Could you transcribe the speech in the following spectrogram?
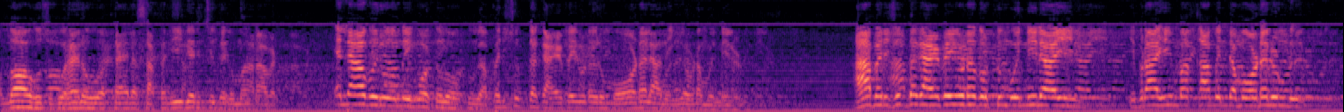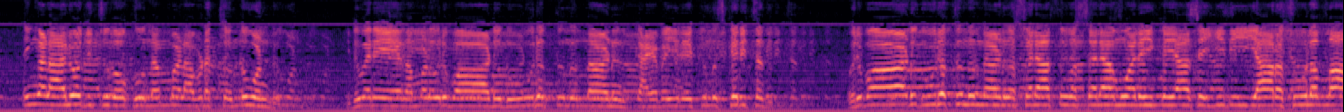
അള്ളാഹു സുബാനുഭവത്താലെ സഫലീകരിച്ചു തരുമാറാവട്ടെ. എല്ലാവരും ഒന്ന് ഇങ്ങോട്ട് നോക്കുക. പരിശുദ്ധ കഴബയുടെ ഒരു മോഡലാണ് നിങ്ങളുടെ മുന്നിലുള്ളത് ആ പരിശുദ്ധ കഴബയുടെ തൊട്ടു മുന്നിലായി ഇബ്രാഹിം മക്കാമിന്റെ മോഡലുണ്ട്. നിങ്ങൾ ആലോചിച്ചു നോക്കൂ നമ്മൾ അവിടെ ചെന്നുകൊണ്ട് ഇതുവരെ നമ്മൾ ഒരുപാട് ദൂരത്ത് നിന്നാണ് കഴബയിലേക്ക് നിസ്കരിച്ചത്. ഒരുപാട് ദൂരത്ത് നിന്നാണ് അസ്സലാത്തു വസ്സലാമു അലൈക യാ സയ്യിദി യാ റസൂലല്ലാ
